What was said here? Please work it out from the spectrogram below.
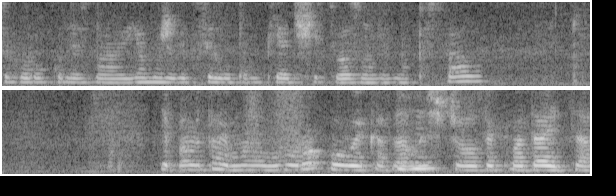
Цього року не знаю. Я може від сили там 5-6 вазонів написала. Я пам'ятаю, минулого року ви казали, Мгм. що закладається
